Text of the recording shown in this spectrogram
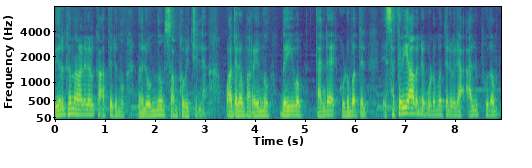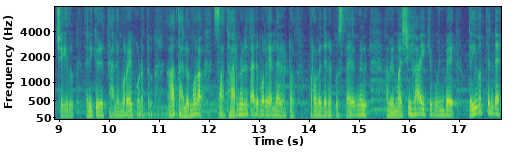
ദീർഘനാളുകൾ കാത്തിരുന്നു. എന്നാൽ ഒന്നും സംഭവിച്ചില്ല. വചനം പറയുന്നു. ദൈവം തന്റെ കുടുംബത്തിൽ സക്കരിയാവിന്റെ കുടുംബത്തിൽ ഒരു അത്ഭുതം ചെയ്തു. തനിക്കൊരു തലമുറയെ കൊടുത്തു. ആ തലമുറ സാധാരണ ഒരു തലമുറയല്ല കേട്ടോ. പ്രവചന പുസ്തകങ്ങളിൽ അമ്മ മഷിഹായിക്ക് മുൻപേ ദൈവത്തിന്റെ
